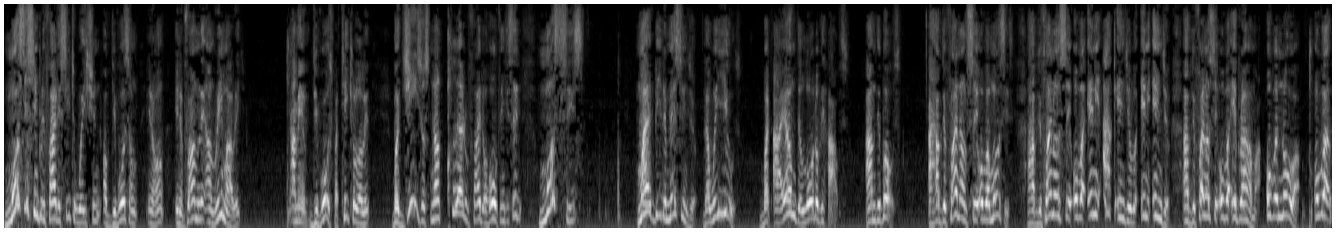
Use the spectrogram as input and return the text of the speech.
Moses simplified the situation of divorce and you know in a family and remarriage. I mean divorce particularly, but Jesus now clarified the whole thing. He said Moses might be the messenger that we use, but I am the Lord of the house. I'm the boss. I have the final say over Moses. I have the final say over any archangel or any angel. I have the final say over Abraham, over Noah, over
